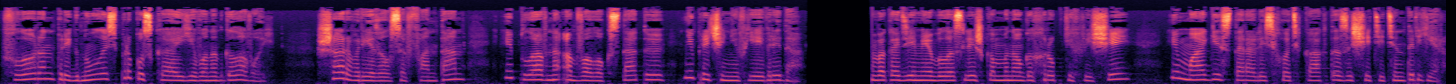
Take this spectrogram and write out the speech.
Флорен пригнулась, пропуская его над головой. Шар врезался в фонтан и плавно обволок статую, не причинив ей вреда. В Академии было слишком много хрупких вещей, и маги старались хоть как-то защитить интерьер.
